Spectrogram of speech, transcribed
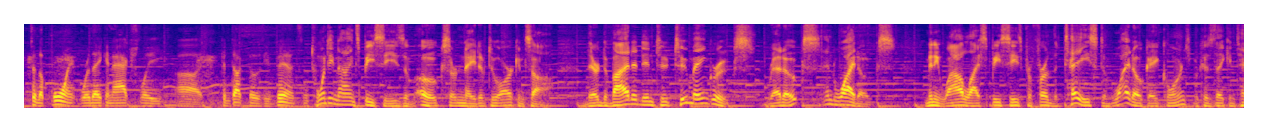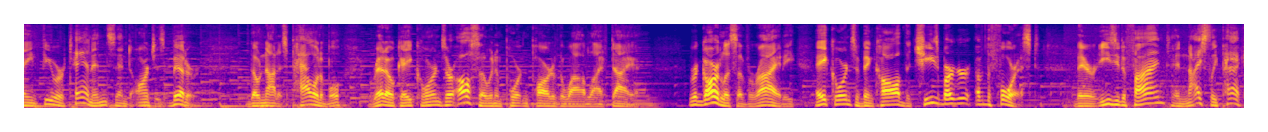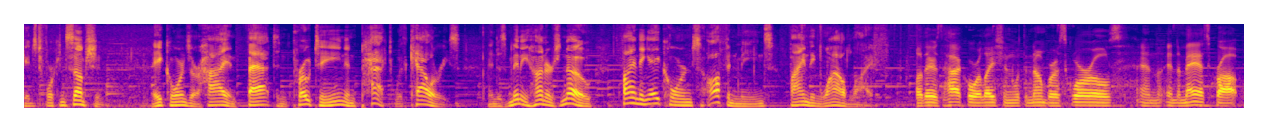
to the point where they can actually uh, conduct those events. 29 species of oaks are native to Arkansas. They're divided into two main groups, red oaks and white oaks. Many wildlife species prefer the taste of white oak acorns because they contain fewer tannins and aren't as bitter. Though not as palatable, red oak acorns are also an important part of the wildlife diet. Regardless of variety, acorns have been called the cheeseburger of the forest. They're easy to find and nicely packaged for consumption. Acorns are high in fat and protein and packed with calories. And as many hunters know, finding acorns often means finding wildlife. Well, there's a high correlation with the number of squirrels and, and the mass crop.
